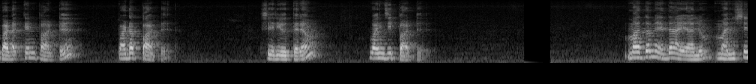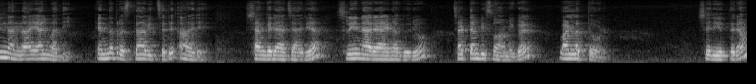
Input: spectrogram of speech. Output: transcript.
വടക്കൻ പാട്ട് പടപ്പാട്ട്. ശരി ഉത്തരം വഞ്ചിപ്പാട്ട്. മതം ഏതായാലും മനുഷ്യൻ നന്നായാൽ മതി എന്ന് പ്രസ്താവിച്ചത് ആര്? ശങ്കരാചാര്യർ ശ്രീനാരായണ ഗുരു ചട്ടമ്പി സ്വാമികൾ വള്ളത്തോൾ. ശരിയുത്തരം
